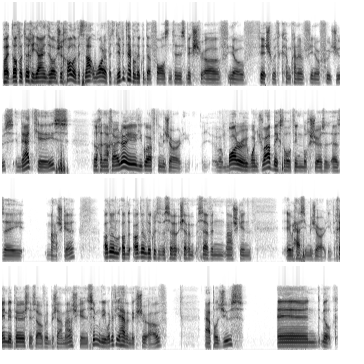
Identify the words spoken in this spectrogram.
But if it's not water, if it's a different type of liquid that falls into this mixture of you know fish with some kind of you know fruit juice, in that case, you go after the majority. Water, one drop makes the whole thing mukshir as a, as a mashke. Other, other other liquids of the seven mashkin, it has to be majority. Similarly, what if you have a mixture of apple juice and milk?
